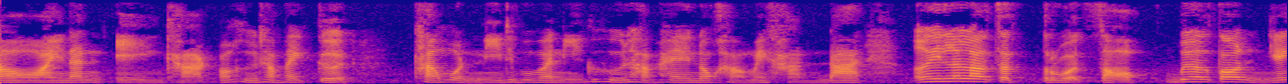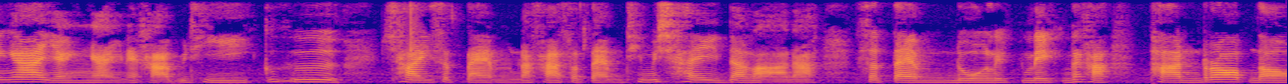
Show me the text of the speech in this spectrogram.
น้อยนั่นเองค่ะ ก็คือทำให้เกิด ทั้งหมดนี้ที่พูดมานี้ก็คือทำให้นกเขาไม่ขันได้ เอ้ย แล้วเราจะตรวจสอบเบื้องต้นง่าย ๆ ยังไงนะคะ วิธีก็คือใช้สแตมนะคะ สแตมที่ไม่ใช่ดารานะ สแตมดวงเล็กๆนะคะ พันรอบน้อง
